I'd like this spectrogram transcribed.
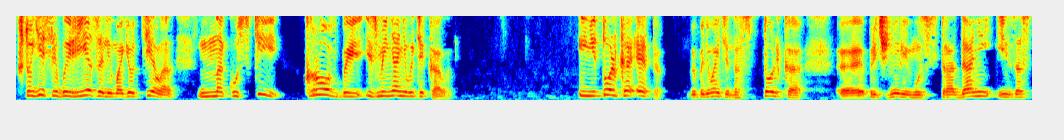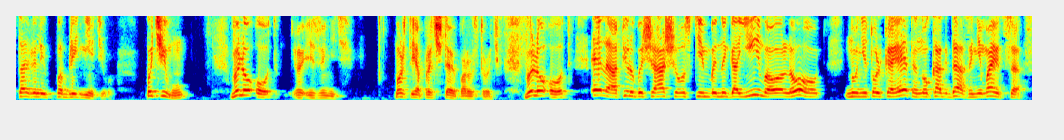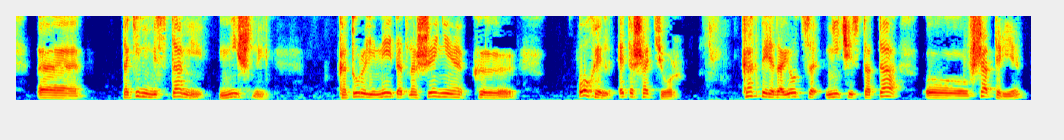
что если бы резали мое тело на куски, кровь бы из меня не вытекала. И не только это. Вы понимаете, настолько э, причинили ему страданий и заставили побледнеть его. Почему? Велоот, э, извините, может, я прочитаю пару строчек. Велоот, эла афилу бешашо с ким бы Но не только это, но когда занимаются э, такими местами Мишны, которые имеют отношение к Охель – это шатер. Как передается нечистота э, в шатре,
